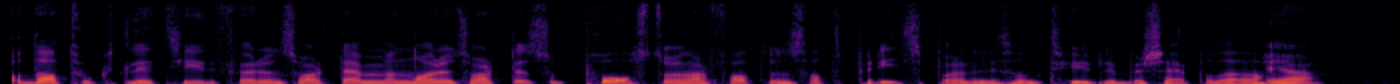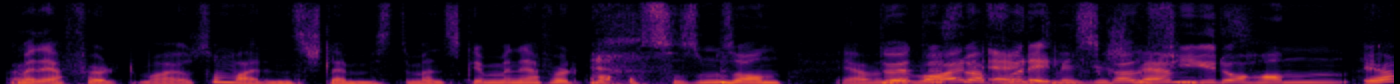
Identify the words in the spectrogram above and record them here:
Og da tok det litt tid før hun svarte, men når hun svarte, så påstod hun i hvert fall at hun satte pris på en litt sånn tydelig beskjed på det. da Ja. Men jeg følte meg jo som verdens slemmeste menneske. Men jeg følte meg også som sånn Ja, du vet, Hvis du er forelska i en fyr, og han Ja.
